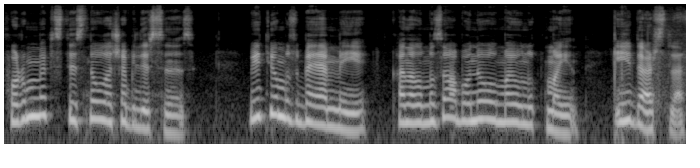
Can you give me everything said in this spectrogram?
forum web sitesine ulaşabilirsiniz. Videomuzu beğenmeyi, kanalımıza abone olmayı unutmayın. İyi dersler.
